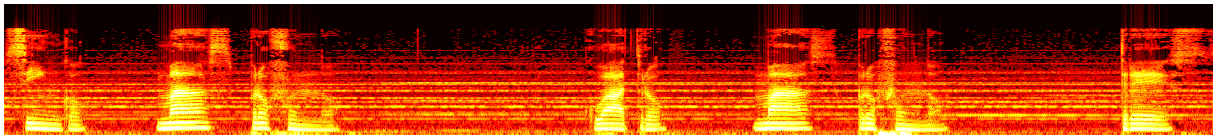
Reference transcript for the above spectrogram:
5, más profundo. 4, más profundo. 3,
